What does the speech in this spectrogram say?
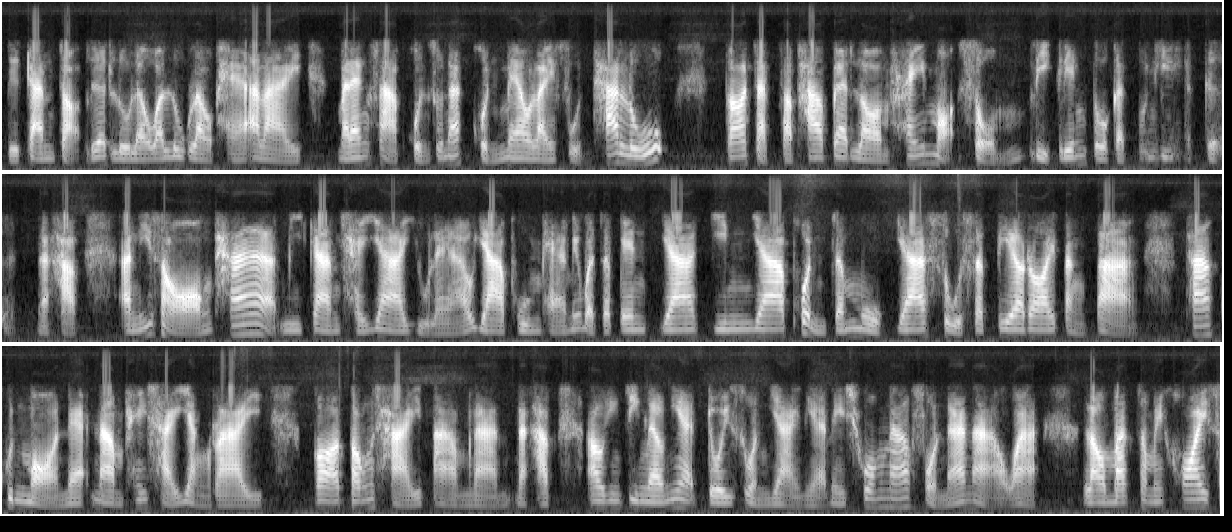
หรือการเจาะเลือดรู้แล้วว่าลูกเราแพ้อะไรแมลงสาบขนสุนัขขนแมวไรฝุ่นถ้ารู้ ก็จัดสภาพแวดล้อมให้เหมาะสมหลีกเลี่ยงตัวกระตุ้นที่จะเกิดนะครับ อันที่สองถ้ามีการใช้ยาอยู่แล้ว ยาภูมิแพ้ไม่ว่าจะเป็นยากินยาพ่นจมูก ยาสูตรสเตียรอยต่างๆ ถ้าคุณหมอแนะนำให้ใช้อย่างไรก็ต้องใช้ตามนั้นนะครับ เอาจริง ๆ แล้วเนี่ยโดยส่วนใหญ่เนี่ยในช่วงหน้าฝนหน้าหนาวอะเรามักจะไม่ค่อยส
